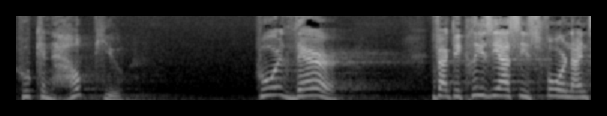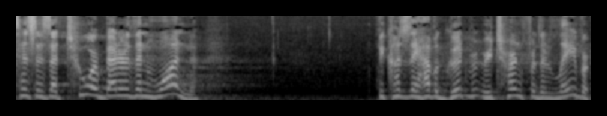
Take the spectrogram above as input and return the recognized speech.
who can help you who are there. In fact, Ecclesiastes 4 9 10 says that two are better than one because they have a good return for their labor.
